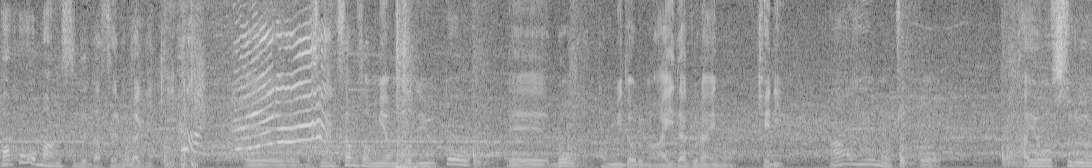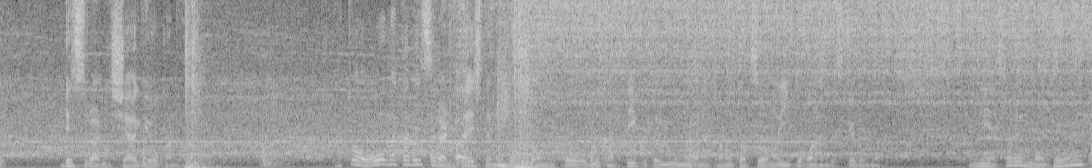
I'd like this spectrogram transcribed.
パフォーマンスで出せる打撃えー、ですねサムソン宮本でいうと、えー、ローとミドルの間ぐらいの蹴りああいうのをちょっと多用するレスラーに仕上げようかなと。あとは大型レスラーに対してもどんどんこう向かっていくというのが中野達夫のいいとこなんですけども。ねそれもどうやって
